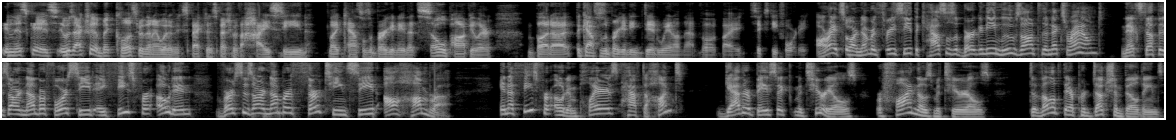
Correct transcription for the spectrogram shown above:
in this case, it was actually a bit closer than I would have expected, especially with a high seed like Castles of Burgundy that's so popular. But uh, the Castles of Burgundy did win on that vote by 60 40. All right, so our number three seed, the Castles of Burgundy, moves on to the next round. Next up is our number four seed, A Feast for Odin, versus our number 13 seed, Alhambra. In A Feast for Odin, players have to hunt, gather basic materials, refine those materials, develop their production buildings,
